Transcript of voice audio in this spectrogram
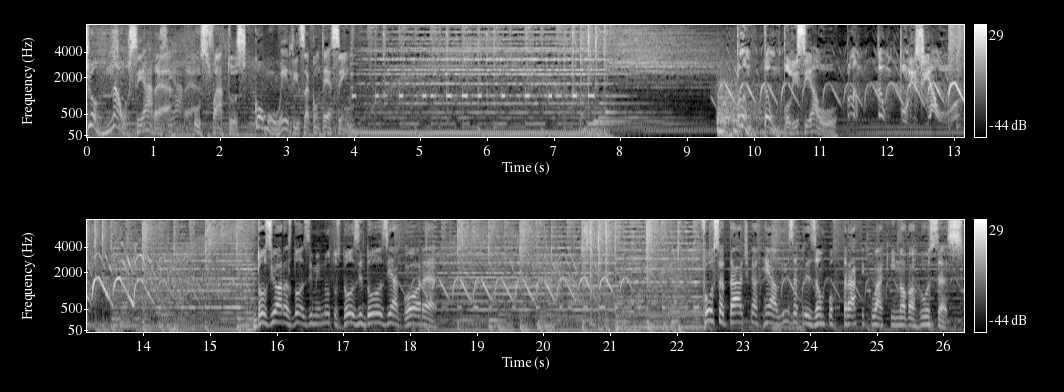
Jornal Ceará. Os fatos como eles acontecem. Plantão policial. Plantão policial. 12 horas, 12 minutos, 12 12 agora. Força Tática realiza prisão por tráfico aqui em Nova Russas.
